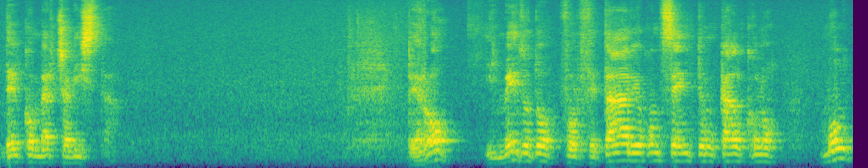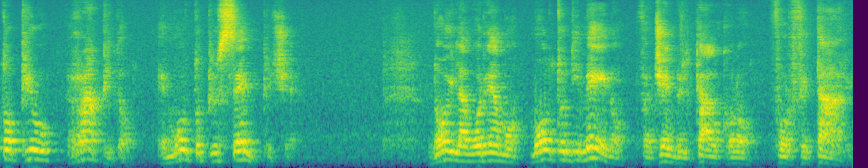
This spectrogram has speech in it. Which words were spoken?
del commercialista. Però il metodo forfettario consente un calcolo molto più rapido e molto più semplice. Noi lavoriamo molto di meno facendo il calcolo forfettario.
